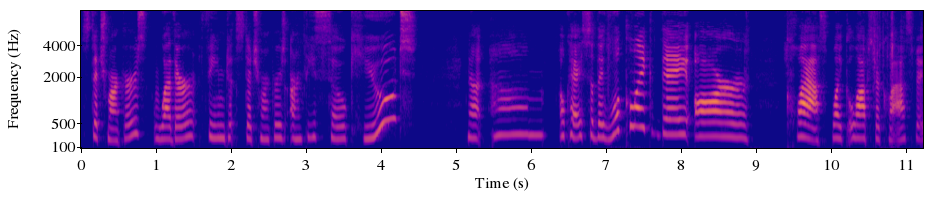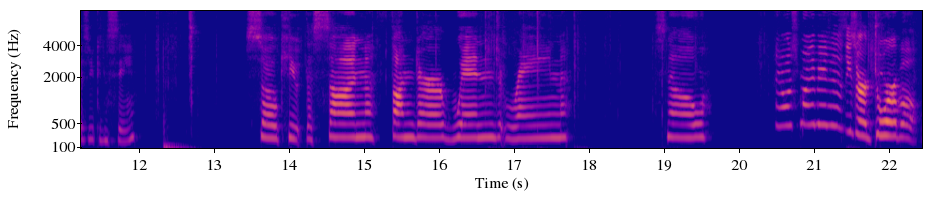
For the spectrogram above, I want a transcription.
stitch markers, weather themed stitch markers. Aren't these so cute? Not, um, okay, so they look like they are clasp, like lobster clasp, as you can see. So cute. The sun, thunder, wind, rain, snow. Smiley faces. These are adorable.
